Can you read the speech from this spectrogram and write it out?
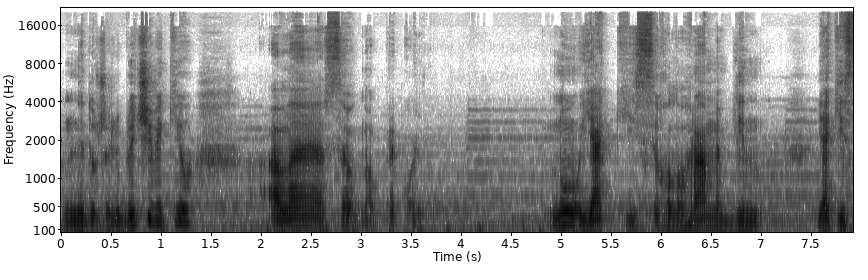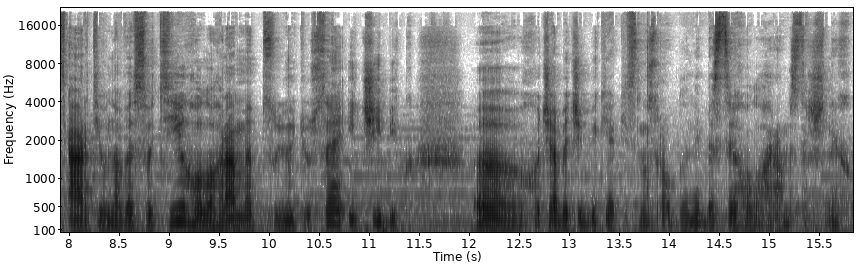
Не дуже люблю чібіків, але все одно прикольно. Ну, якість голограми, блін, якість артів на висоті, голограми псують усе і чібік. Е, хоча б чібік якісно зроблений, без цих голограм страшних.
